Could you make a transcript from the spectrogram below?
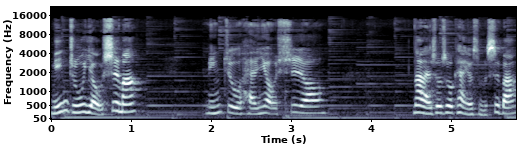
民主有事吗？民主很有事哦。那来说说看，有什么事吧？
